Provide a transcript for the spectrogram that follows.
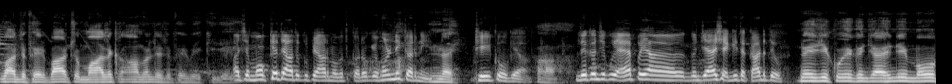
ਵੱਧ ਫਿਰ ਬਾਅਦ ਚ ਮਾਲਕ ਆਮਦੇ ਤੇ ਫਿਰ ਵੇਖੀ ਜਾਏ। ਅੱਛਾ ਮੌਕੇ ਤੇ ਆ ਕੇ ਕੋਈ ਪਿਆਰ ਮੁਹੱਬਤ ਕਰੋਗੇ? ਹੁਣ ਨਹੀਂ ਕਰਨੀ? ਨਹੀਂ। ਠੀਕ ਹੋ ਗਿਆ। ਹਾਂ। ਲੇਕਿਨ ਜੇ ਕੋਈ ਐ ਗੁੰਜਾਇਸ਼ ਹੈਗੀ ਤਾਂ ਕੱਢ ਦਿਓ। ਨਹੀਂ ਜੀ ਕੋਈ ਗੁੰਜਾਇਸ਼ ਨਹੀਂ ਮੋ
